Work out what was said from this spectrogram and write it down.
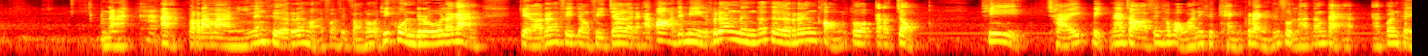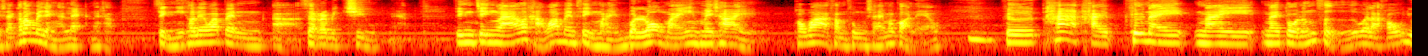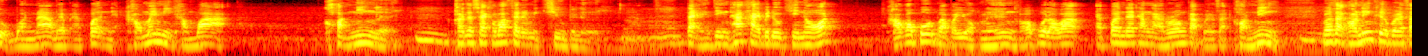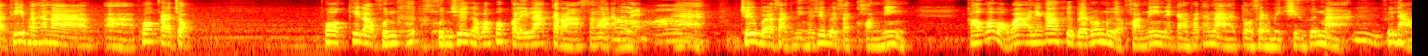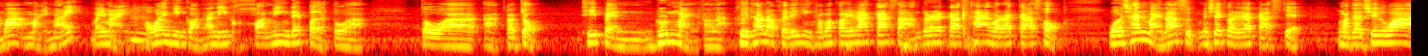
นะค่ะอะประมาณนี้นั่นคือเรื่องของ iPhone 12 ทั้งหมดที่คุณรู้แล้วกัน เกี่ยวกับเรื่องฟีเจอร์ฟีเจอร์นะครับอ๋อจะมีอีกเรื่องหนึ่งก็คือเรื่องของตัวกระจกที่ ใช้ปิดหน้าจอ ซึ่งเขาบอกว่านี่คือแข็งแกร่งที่สุดแล้วตั้งแต่ Apple เคยใช้ก็ต้องเป็นอย่างนั้นแหละนะครับ สิ่งนี้เขาเรียกว่าเป็นอ่าเซรามิกชิลนะครับจริง ๆ แล้วถามว่าเป็นสิ่งใหม่บนโลกไหมไม่ใช่ เพราะว่าซัมซุงใช้มาก่อนแล้วอืมคือถ้าใครคือในในในตัวหนังสือเวลาเขาอยู่บนหน้าเว็บ Apple เนี่ยเขาไม่มีคำว่า conning เลยอืมเขาจะใช้คำว่า ceramic shield ไปเลย แต่จริงๆ ถ้าใครไปดู keynote เขาก็พูดมาประโยคนึงเขาก็พูดแล้วว่า Apple ได้ทำงานร่วมกับบริษัท Corning บริษัท Corning คือบริษัทที่พัฒนาอ่าพวกกระจก พวกที่เราคุ้นคุ้นชื่อกันว่าพวก Gorilla Glass ทั้งหลายนั่นแหละอ๋ออ่าชื่อบริษัทจริงๆเขาชื่อบริษัท Corning เขาก็บอกว่าอันนี้ก็คือไปร่วมมือกับ Corning ในการพัฒนาตัว ceramic shield ขึ้นมาอืมซึ่งถามว่าใหม่ไหมไม่ใหม่อืมเพราะว่าจริงๆก่อนหน้านี้ Corning ได้เปิดตัวตัวอ่ากระจก ที่เป็นรุ่นใหม่ของเขาละ คือถ้าเราเคยได้ยินคำว่า Gorilla Glass 3 Gorilla Glass 5 Gorilla Glass 6เวอร์ชันใหม่ล่าสุดไม่ใช่ Gorilla Glass 7มันจะชื่อว่า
